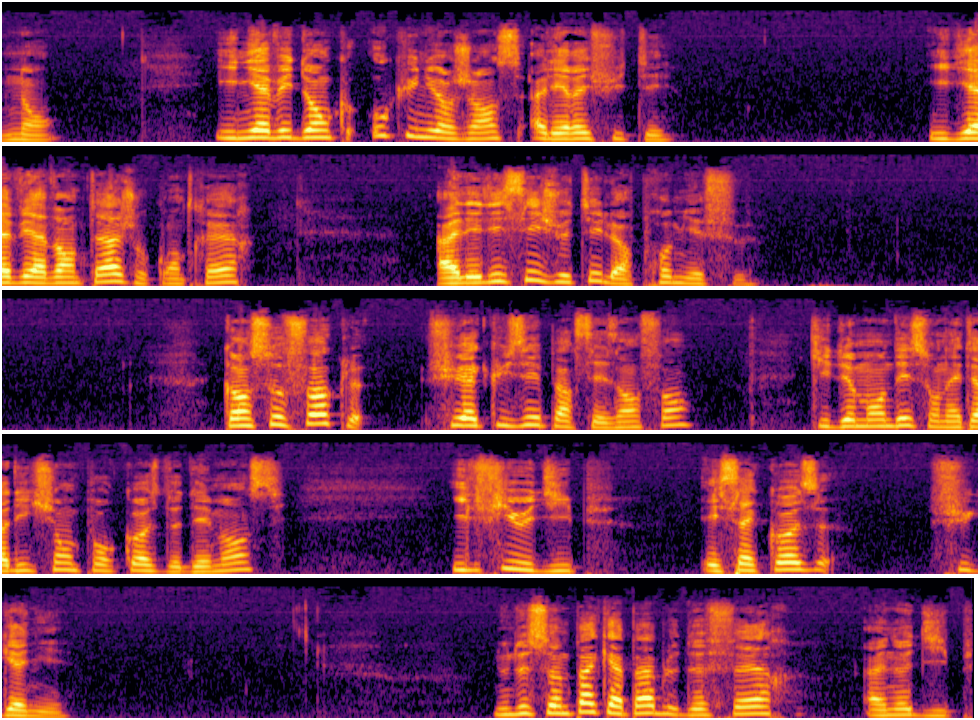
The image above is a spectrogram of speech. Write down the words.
Non. Il n'y avait donc aucune urgence à les réfuter. Il y avait avantage, au contraire, à les laisser jeter leur premier feu. Quand Sophocle fut accusé par ses enfants, qui demandaient son interdiction pour cause de démence, il fit Oedipe, et sa cause fut gagnée. Nous ne sommes pas capables de faire un Oedipe,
